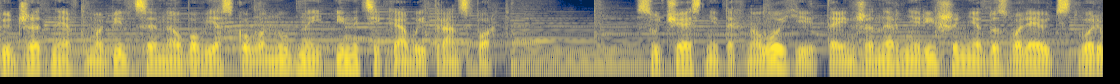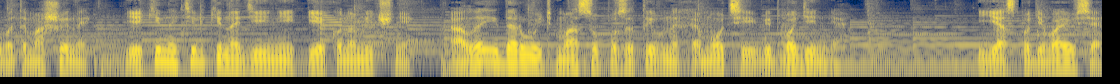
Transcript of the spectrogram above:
бюджетний автомобіль це не обов'язково нудний і нецікавий транспорт. Сучасні технології та інженерні рішення дозволяють створювати машини, які не тільки надійні і економічні, але й дарують масу позитивних емоцій від водіння. Я сподіваюся,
